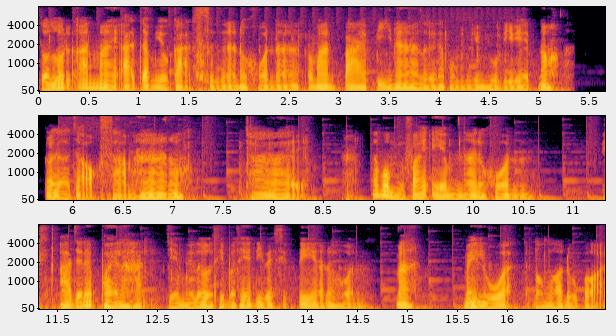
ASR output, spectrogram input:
ส่วนรถคันใหม่อาจจะมีโอกาสซื้อนะทุกคนนะ ประมาณปลายปีหน้าเลยถ้าผมยังอยู่ดีเอสเนาะก็จะจะออก 35 เนาะใช่ ถ้าผมอยู่ไฟเอ็มนะทุกคน อาจจะได้ปล่อยรหัสเจมเมอร์ที่ประเทศดีเว r ซิตี้นะทุกคน มา ไม่รู้อะ ต้องรอดูก่อน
